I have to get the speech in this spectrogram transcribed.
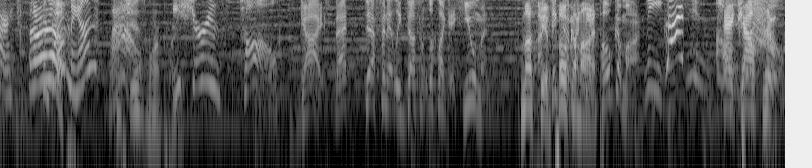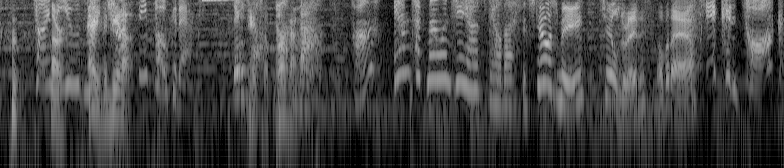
I don't is know. that a man? Wow. Which is more important. He sure is tall. Guys, that definitely doesn't look like a human. This must be I a think Pokemon. That might be a Pokemon. We oh, got you! Oh, hey, Chaozu! Wow. Time to use my hey, trusty Pokedex. Data it's a Pokemon. Huh? And technology has failed us. Excuse me, children, over there. It can talk?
